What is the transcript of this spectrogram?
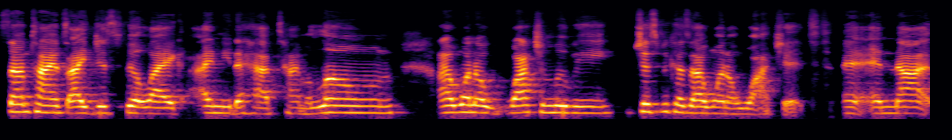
sometimes I just feel like I need to have time alone. I want to watch a movie just because I want to watch it and, not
